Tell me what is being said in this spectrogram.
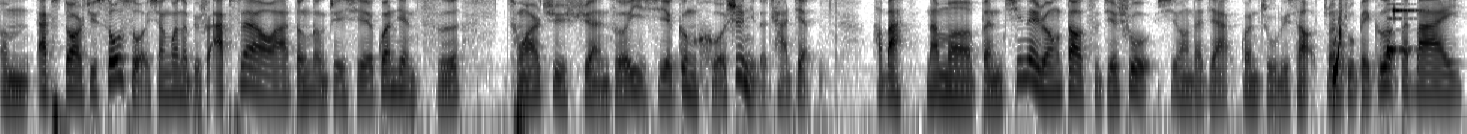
嗯，App Store 去搜索相关的，比如说 App Sale 啊等等这些关键词，从而去选择一些更合适你的插件。好吧，那么本期内容到此结束，希望大家关注吕嫂，专注贝哥，拜拜。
